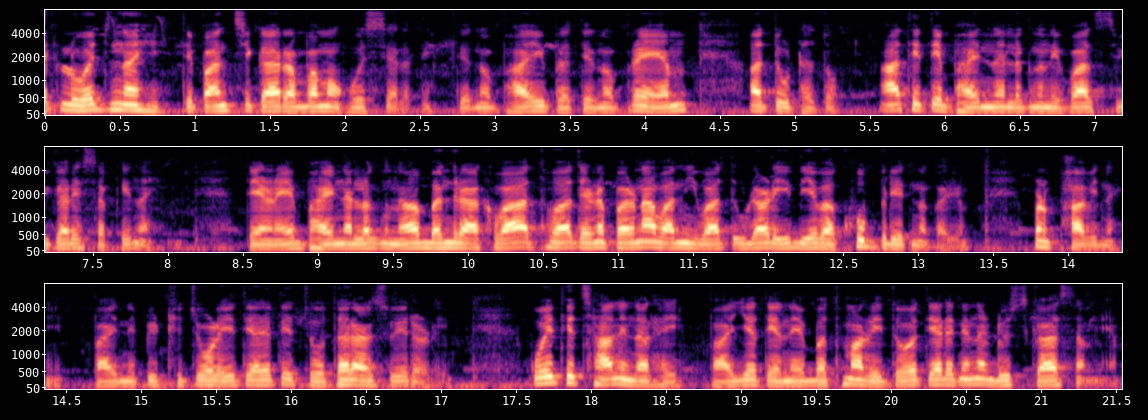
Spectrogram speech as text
એટલું જ નહીં, તે પાંચિકા રમવામાં હોશિયાર હતી. તેનો ભાઈ પ્રત્યેનો પ્રેમ અતૂટ હતો. આથી તે ભાઈના લગ્નની વાત સ્વીકારી શકી નહીં. તેણે ભાઈના લગ્ન બંધ રાખવા અથવા તેણે પરણાવવાની વાત ઉડાડી દેવા ખૂબ પ્રયત્ન કર્યો, પણ ફાવી નહીં. ભાઈને પીઠી ચોળી ત્યારે તે ચોધાર આંસુએ રડી. કોઈથી છાની ન રહી. ભાઈએ તેને બથમાં લીધો ત્યારે તેના ડુસ્કા સમ્યા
